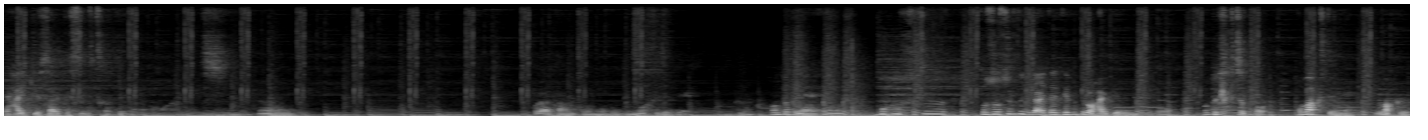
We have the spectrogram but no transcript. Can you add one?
で、配給されてすぐ使ってるからと思うし、うん。これは担当の部分も筆で。この時ね、うん僕普通、塗装するとき大体手袋履いてるんだけど、この時はちょっと細くてね、うまく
